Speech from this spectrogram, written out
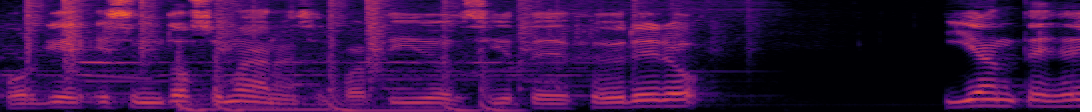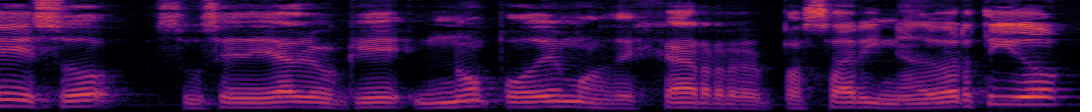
Porque es en dos semanas el partido, el 7 de febrero. Y antes de eso sucede algo que no podemos dejar pasar inadvertido.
